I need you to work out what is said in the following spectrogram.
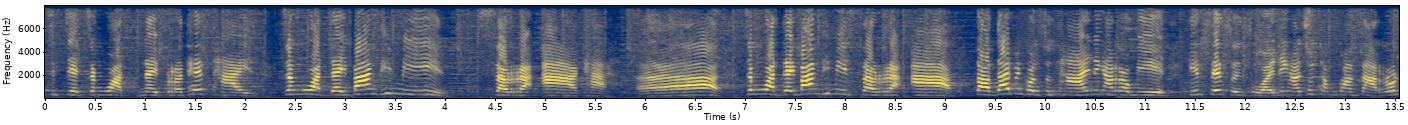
77 จังหวัดในประเทศไทย จังหวัดใดบ้างที่มีสระอาค่ะอ่าจังหวัดใดบ้างที่มีสระอา ตอบได้เป็นคนสุดท้ายนะคะเรามีกิฟต์เซตสวยๆนะคะชุดทำความสะอาดรถ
